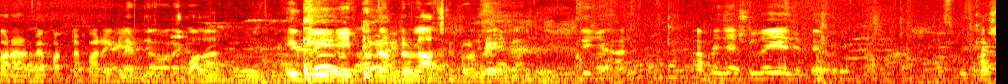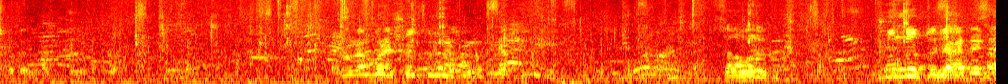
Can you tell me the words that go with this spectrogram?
করার ব্যাপারটা পর এগুলো বলা। এইগুলি এই প্রোগ্রামটা হলো আজকের প্রোগ্রামটা এটা। আপনি যা সোজাইয়ে যেতে হবে। হাসপাতাল প্রোগ্রাম করে শহীদ পরিবার প্রোগ্রাম করে সালাম আলাইকুম সুন্দর তো জায়গাটা এটা।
